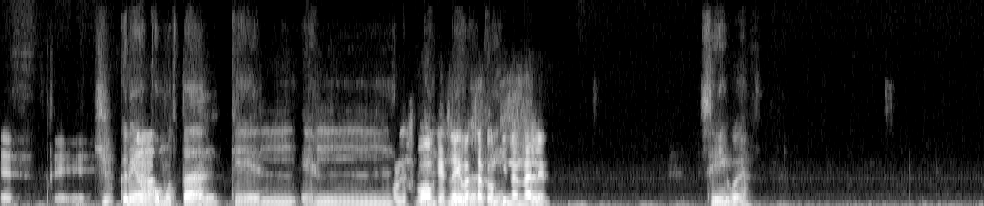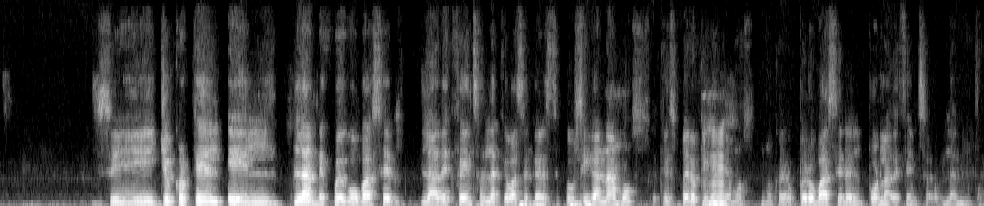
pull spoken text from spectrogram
Este, Yo creo como tal que el, el Porque supongo que Slay va a estar con Keenan Allen. Sí, güey. Sí, yo creo que el, plan de juego va a ser, la defensa es la que va a sacar este juego. Si ganamos, que espero que ganemos, no creo, pero va a ser por la defensa, la mitad.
